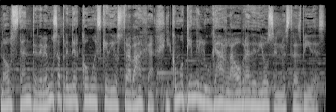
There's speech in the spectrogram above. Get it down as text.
No obstante, debemos aprender cómo es que Dios trabaja y cómo tiene lugar la obra de Dios en nuestras vidas.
